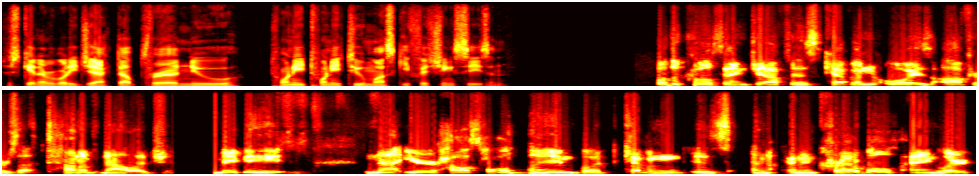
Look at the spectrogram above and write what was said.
just getting everybody jacked up for a new 2022 muskie fishing season? Well, the cool thing, Jeff, is Kevin always offers a ton of knowledge. Maybe not your household name, but Kevin is an, an incredible angler.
